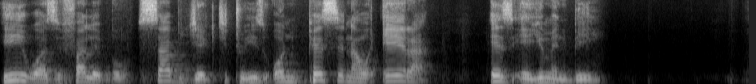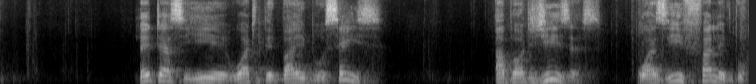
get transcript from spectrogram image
he was fallible, subject to his own personal error as a human being. Let us hear what the Bible says about Jesus. Was he fallible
